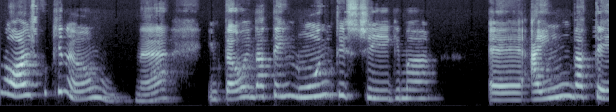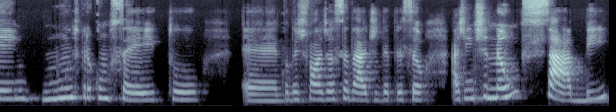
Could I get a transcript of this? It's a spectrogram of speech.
Lógico que não, né? Então ainda tem muito estigma, é, ainda tem muito preconceito. É, quando a gente fala de ansiedade e depressão, a gente não sabe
